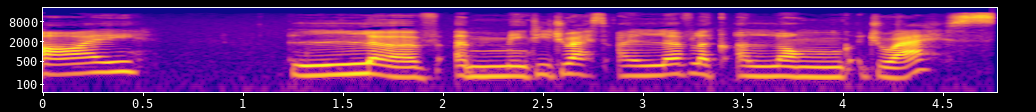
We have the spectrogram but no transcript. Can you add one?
i love a midi dress. I love like a long dress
